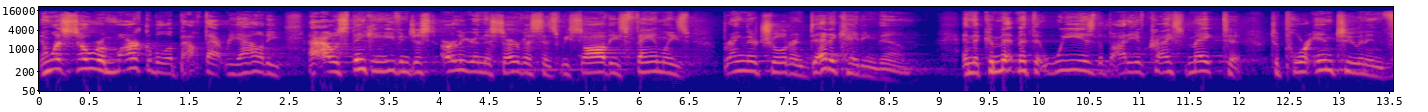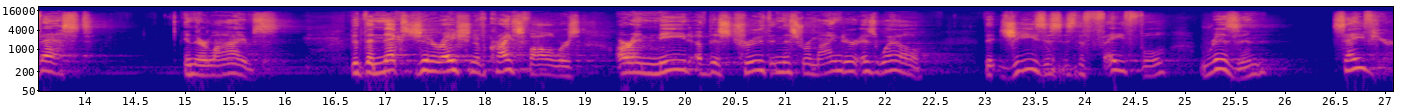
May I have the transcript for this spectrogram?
And what's so remarkable about that reality, I was thinking even just earlier in the service as we saw these families bring their children, dedicating them, and the commitment that we as the body of Christ make to, to pour into and invest in their lives. That the next generation of Christ followers are in need of this truth and this reminder as well that Jesus is the faithful, risen Savior.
